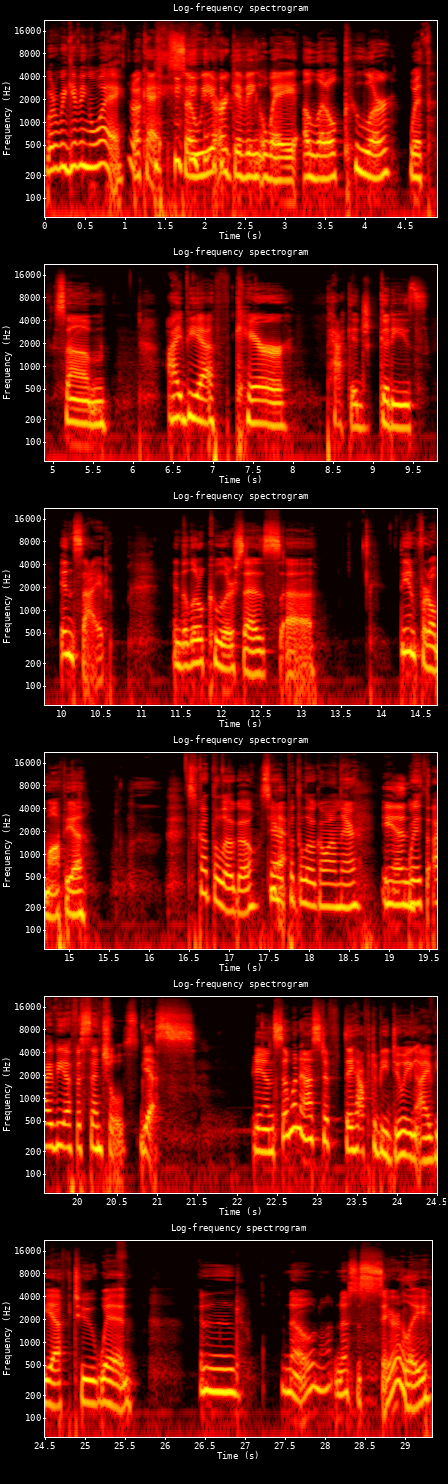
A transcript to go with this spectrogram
what are we giving away? Okay, so we are giving away a little cooler with some IVF care package goodies inside. And the little cooler says, uh, The Infertile Mafia. It's got the logo. Sarah Yeah. put the logo on there And with IVF essentials. yes. And someone asked if they have to be doing IVF to win. And no, not necessarily.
